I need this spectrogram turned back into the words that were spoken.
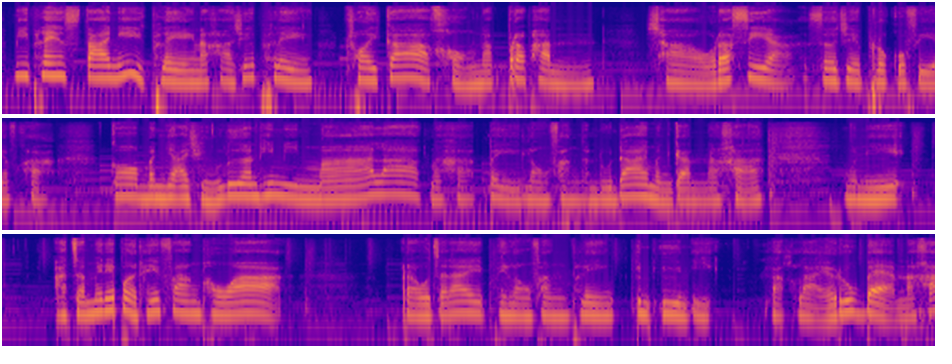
มีเพลงสไตล์นี้อีกเพลงนะคะ ชื่อเพลงทรอยกาของนักประพันธ์ชาวรัสเซียเซอร์เจโปรโกเฟียฟค่ะ ก็บรรยายถึงเลื่อนที่มีม้าลากนะคะ ไปลองฟังกันดูได้เหมือนกันนะคะ วันนี้อาจจะไม่ได้เปิดให้ฟังเพราะว่าเราจะได้ไปลองฟังเพลงอื่นๆอีกหลากหลายรูปแบบนะคะ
